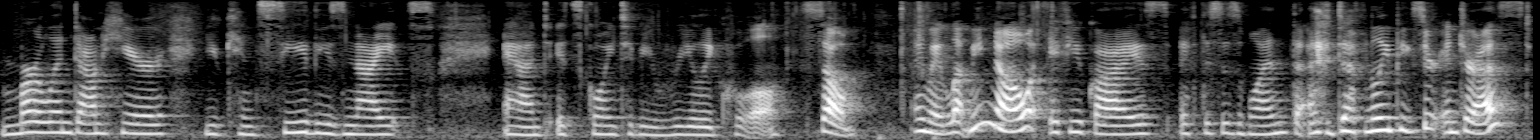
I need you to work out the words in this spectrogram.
Merlin down here. You can see these knights, and it's going to be really cool. So, anyway, let me know if you guys, if this is one that definitely piques your interest.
